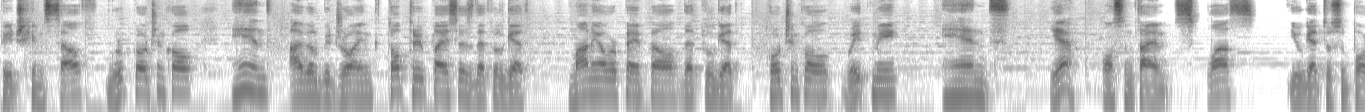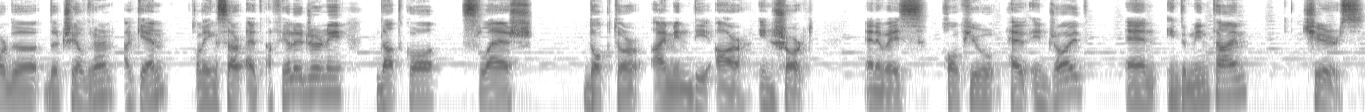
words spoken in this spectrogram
Peach himself, group coaching call, and I will be drawing top three places that will get money over PayPal, that will get coaching call with me, and yeah, awesome times. Plus, you get to support the, the children. Again, links are at affiliatejourney.co slash doctor, I mean DR in short. Anyways, hope you have enjoyed, and in the meantime, cheers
